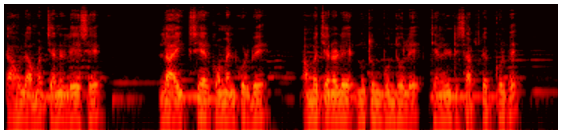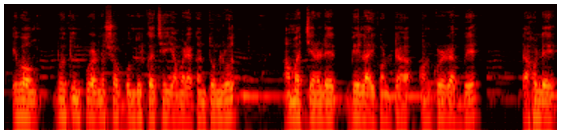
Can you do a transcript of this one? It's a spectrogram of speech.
তাহলে আমার চ্যানেলে এসে লাইক, শেয়ার, কমেন্ট করবে। আমার চ্যানেলে নতুন বন্ধু হলে চ্যানেলটি সাবস্ক্রাইব করবে এবং নতুন পুরানো সব বন্ধুর কাছেই আমার একান্ত অনুরোধ, আমার চ্যানেলের বেল আইকনটা অন করে রাখবে। তাহলে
